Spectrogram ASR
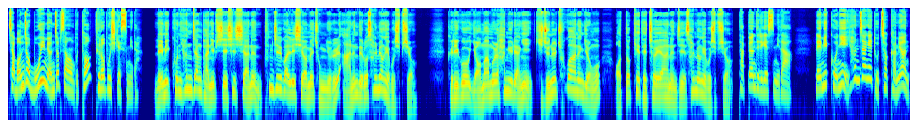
자, 먼저 모의 면접 상황부터 들어보시겠습니다. 레미콘 현장 반입 시에 실시하는 품질 관리 시험의 종류를 아는 대로 설명해 보십시오. 그리고 염화물 함유량이 기준을 초과하는 경우 어떻게 대처해야 하는지 설명해 보십시오. 답변 드리겠습니다. 레미콘이 현장에 도착하면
